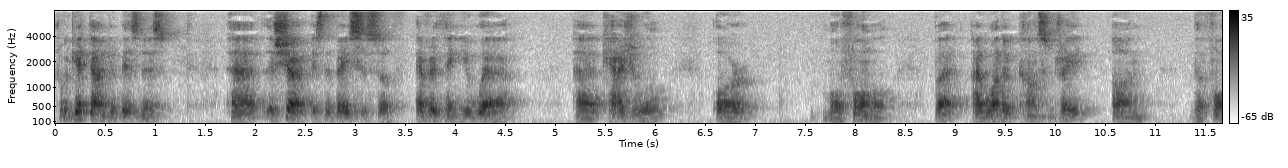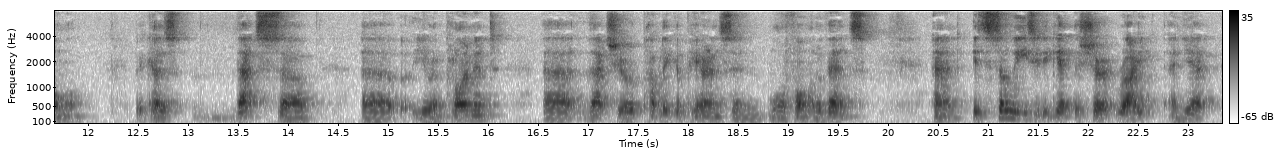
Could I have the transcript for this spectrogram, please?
So we get down to business. Uh, the shirt is the basis of everything you wear, uh, casual or more formal, but I want to concentrate on the formal because that's uh, uh your employment, uh, that's your public appearance in more formal events. And it's so easy to get the shirt right, and yet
